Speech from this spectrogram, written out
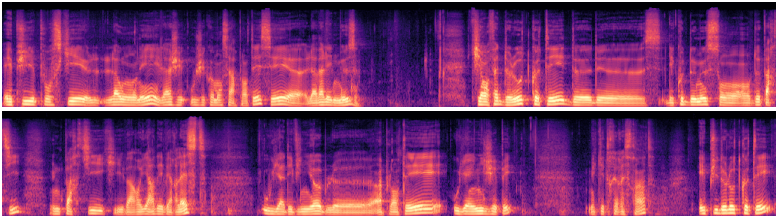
Et puis, pour ce qui est là où on est, et là où j'ai commencé à replanter, c'est euh, la vallée de Meuse qui en fait de l'autre côté les côtes de Meuse sont en deux parties. Une partie qui va regarder vers l'est, où il y a des vignobles euh, implantés, où il y a une IGP, mais qui est très restreinte. Et puis de l'autre côté,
